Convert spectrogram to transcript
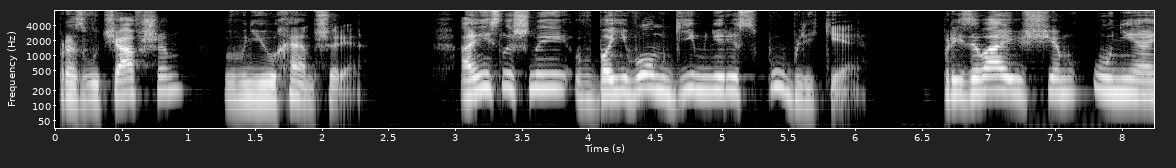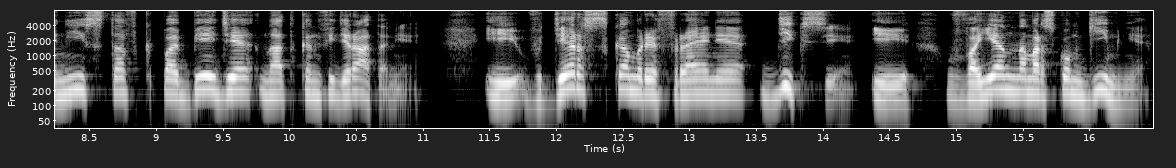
прозвучавшем в Нью-Хэмпшире. Они слышны в боевом гимне республики, призывающем унионистов к победе над конфедератами, и в дерзком рефрене «Дикси» и в военно-морском гимне,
